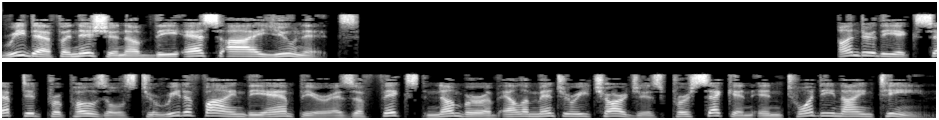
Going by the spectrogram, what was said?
Redefinition of the SI units Under the accepted proposals to redefine the ampere as a fixed number of elementary charges per second in 2019,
